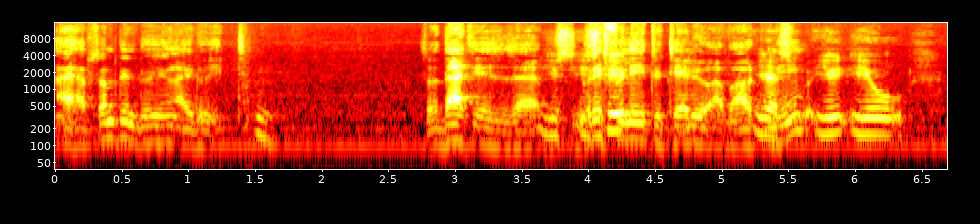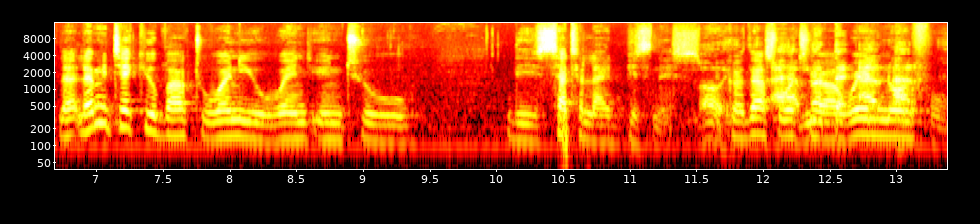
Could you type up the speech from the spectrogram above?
I have something doing, I do it. So that is uh, You you briefly still- to tell you about Yes, me. you, you, let, let me take you back to when you went into the satellite business, Oh, because that's what you are well I- known I- for.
